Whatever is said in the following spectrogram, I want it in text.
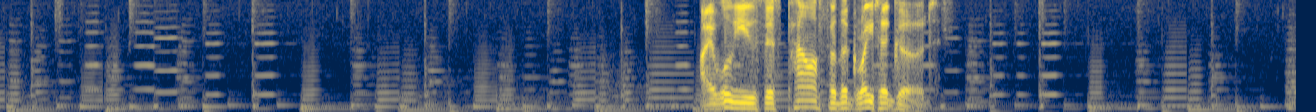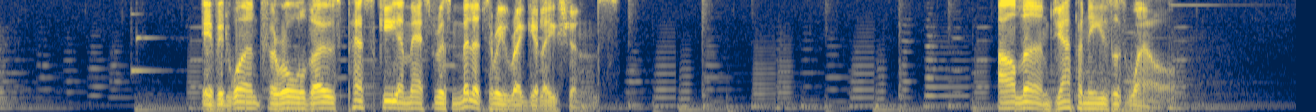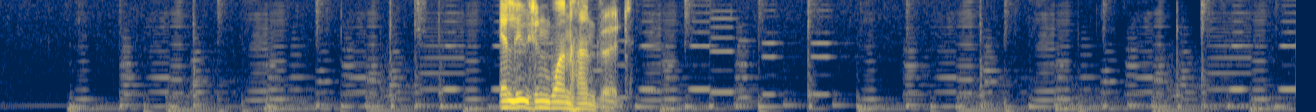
I will use this power for the greater good. If it weren't for all those pesky Amestris military regulations. I'll learn Japanese as well. Illusion 100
